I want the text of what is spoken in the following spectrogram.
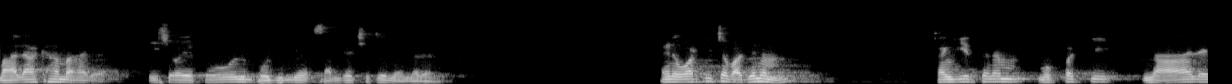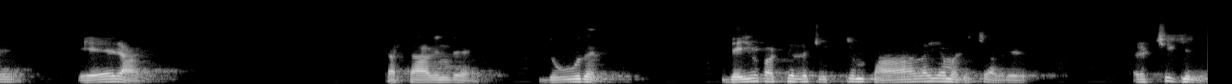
മാലാഖമാര് ഈശോ എപ്പോഴും പൊതിഞ്ഞ് സംരക്ഷിച്ചു നിന്നത്? അങ്ങനെ ഓർപ്പിച്ച വചനം സങ്കീർത്തനം മുപ്പത്തി നാല് ഏഴാണ്. കർത്താവിന്റെ ദൂതൻ ദൈവഭക്തരുടെ ചുറ്റും പാളയമടിച്ച് അവരെ രക്ഷിക്കുന്നു.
